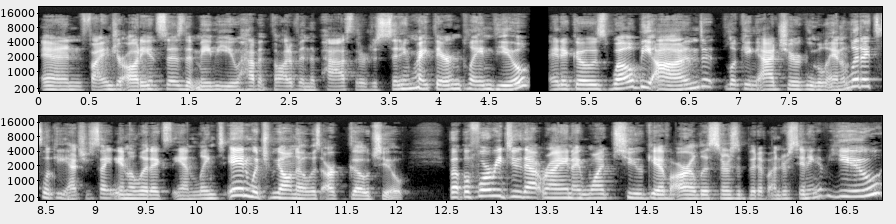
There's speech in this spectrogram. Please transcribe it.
and find your audiences that maybe you haven't thought of in the past that are just sitting right there in plain view. And it goes well beyond looking at your Google Analytics, looking at your site analytics and LinkedIn, which we all know is our go to. But before we do that, Ryan, I want to give our listeners a bit of understanding of you.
